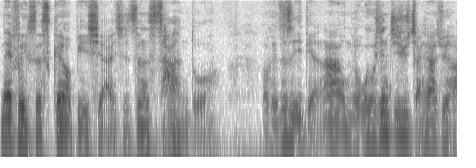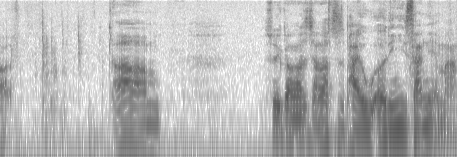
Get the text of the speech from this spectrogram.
Netflix 的 scale 比起来，其实真的是差很多。OK，这是一点啊。我们我先继续讲下去好了。啊、所以刚刚是讲到纸牌屋二零一三年嘛，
